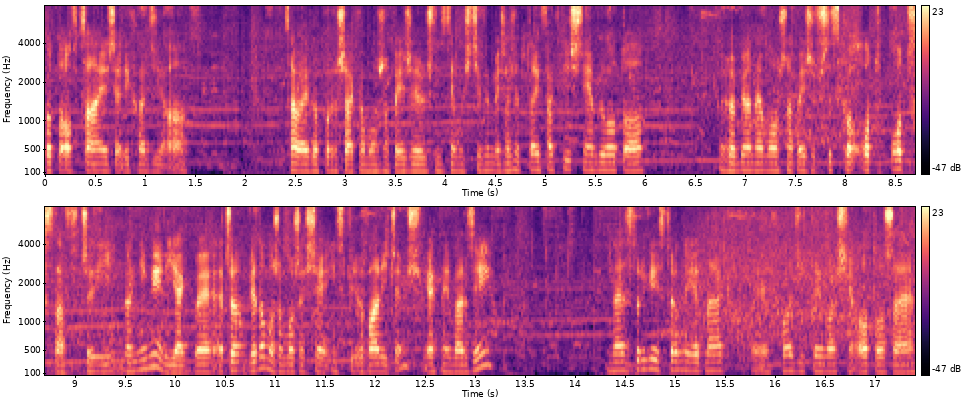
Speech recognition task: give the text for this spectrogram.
gotowca, jeżeli chodzi o całego Porszaka, można powiedzieć, że już nic nie musicie wymyślać. A tutaj faktycznie było to robione, można powiedzieć, że wszystko od podstaw, czyli no nie mieli jakby, znaczy wiadomo, że może się inspirowali czymś, jak najbardziej, no ale z drugiej strony jednak e, chodzi tutaj właśnie o to, że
